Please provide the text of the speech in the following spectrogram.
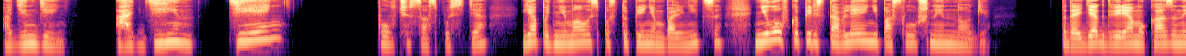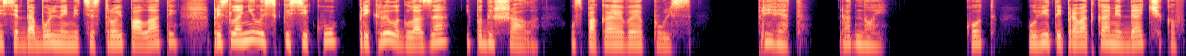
Один день. Один день? Полчаса спустя я поднималась по ступеням больницы, неловко переставляя непослушные ноги. Подойдя к дверям указанной сердобольной медсестрой палаты, прислонилась к косяку, прикрыла глаза и подышала, успокаивая пульс. «Привет, родной». Кот, увитый проводками датчиков,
